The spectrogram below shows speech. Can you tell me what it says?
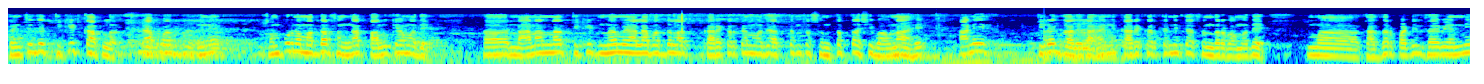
त्यांचे जे तिकीट कापलं त्या पद्धतीने संपूर्ण मतदारसंघात तालुक्यामध्ये नानांना तिकीट न मिळाल्याबद्दल कार्यकर्त्यांमध्ये अत्यंत संतप्त अशी भावना आहे. आणि तिरक झालेला आहे आणि कार्यकर्त्यांनी त्या संदर्भामध्ये म, खासदार पाटील साहेब यांनी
